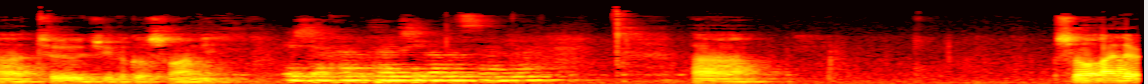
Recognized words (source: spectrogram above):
uh, to Jiva Goswami. és gyakran utal Jiva Goswamira. Uh, so either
